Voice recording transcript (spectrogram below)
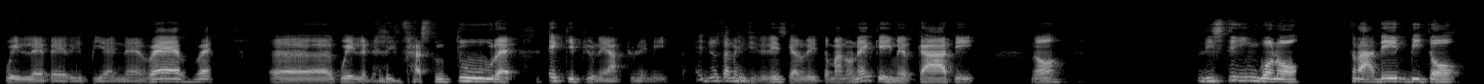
quelle per il PNRR, eh, quelle per le infrastrutture e chi più ne ha più ne metta. E giustamente i tedeschi hanno detto, ma non è che i mercati no, distinguono tra debito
